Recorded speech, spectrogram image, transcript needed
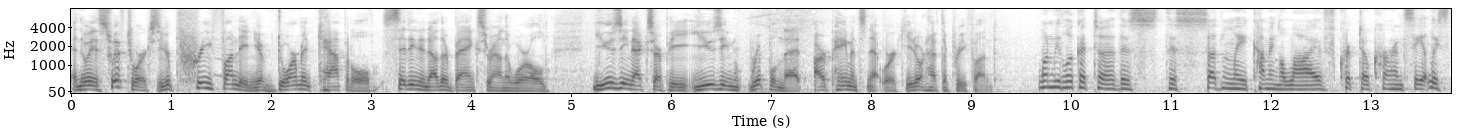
And the way Swift works is you're pre funding, you have dormant capital sitting in other banks around the world. Using XRP, using RippleNet, our payments network, you don't have to pre fund. When we look at uh, this, this suddenly coming alive cryptocurrency, at least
